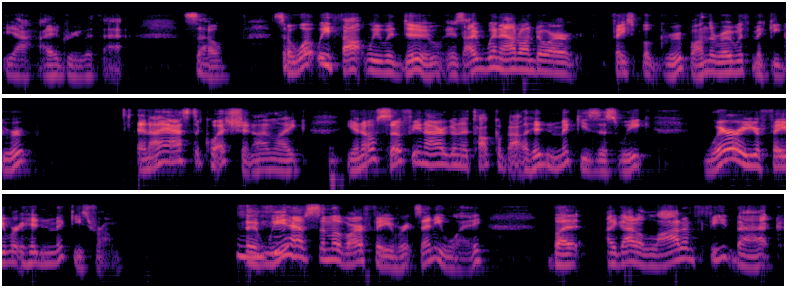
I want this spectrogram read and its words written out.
Yeah, I agree with that. So, so what we thought we would do is I went out onto our Facebook group on the road with Mickey group, and I asked a question. I'm like, you know, Sophie and I are going to talk about hidden Mickeys this week. Where are your favorite hidden Mickeys from? And we Mhm. have some of our favorites anyway, but I got a lot of feedback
